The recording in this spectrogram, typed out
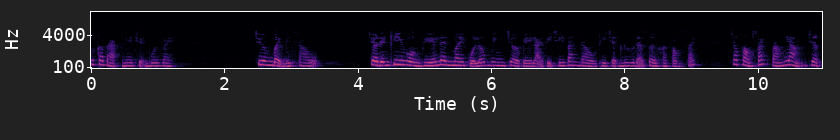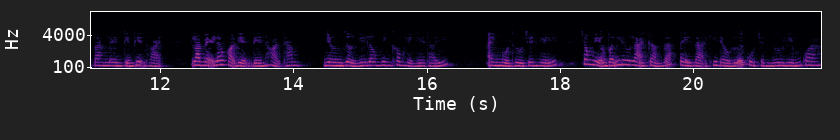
Chúc các bạn nghe chuyện vui vẻ. Chương 76 Chờ đến khi hồn vía lên mây của Lâu Minh trở về lại vị trí ban đầu thì Trần Ngư đã rời khỏi phòng sách. Trong phòng sách vắng lặng chợt vang lên tiếng điện thoại, là mẹ Lâu gọi điện đến hỏi thăm, nhưng dường như Lâu Minh không hề nghe thấy. Anh ngồi thừ trên ghế, trong miệng vẫn lưu lại cảm giác tê dại khi đầu lưỡi của Trần Ngư liếm qua.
